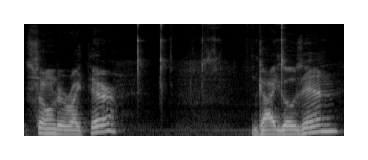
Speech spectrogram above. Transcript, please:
cylinder right there. Guide goes in.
